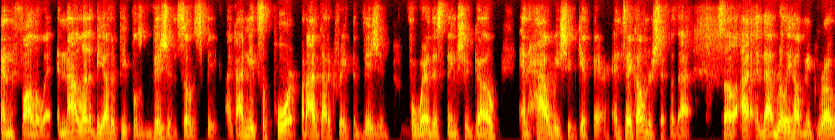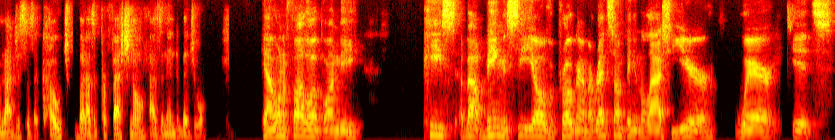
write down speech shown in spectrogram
and follow it and not let it be other people's vision, so to speak. Like I need support, but I've got to create the vision for where this thing should go and how we should get there and take ownership of that. So I, that really helped me grow, not just as a coach, but as a professional, as an individual. Yeah, I want to follow up on the piece about being the CEO of a program. I read something in the last year where it's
